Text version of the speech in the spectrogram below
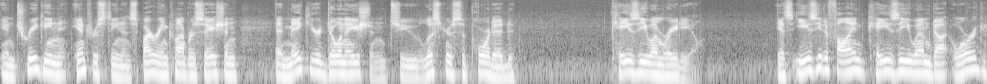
intriguing, interesting, inspiring conversation and make your donation to listener supported KZUM Radio. It's easy to find kzum.org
